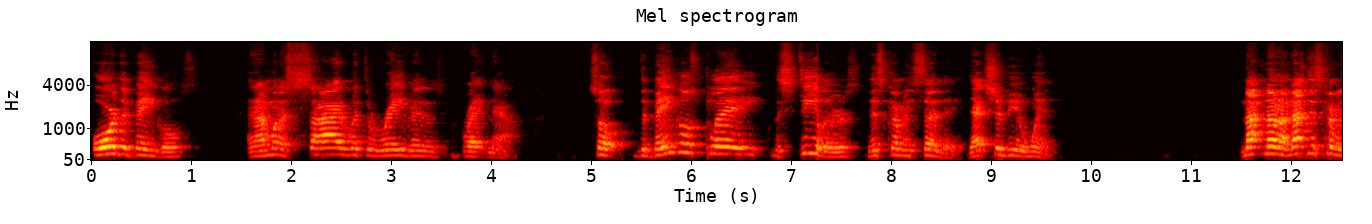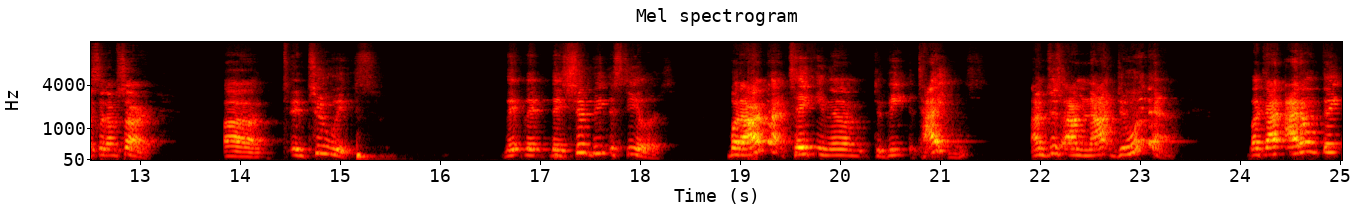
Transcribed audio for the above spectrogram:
or the Bengals, and I'm going to side with the Ravens right now. So the Bengals play the Steelers this coming Sunday. That should be a win. Not no no not this coming Sunday. I'm sorry. Uh, in two weeks, they, they they should beat the Steelers, but I'm not taking them to beat the Titans. I'm just I'm not doing that. Like I, I don't think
